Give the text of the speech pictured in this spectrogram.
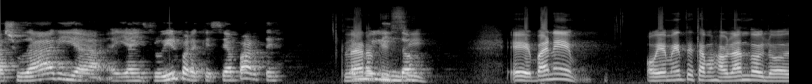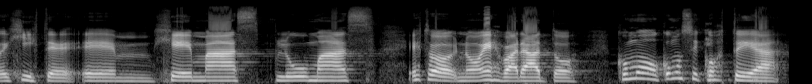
ayudar y a, instruir para que sea parte. Claro que sí. Eh, Vane, obviamente estamos hablando, lo dijiste, eh, gemas, plumas, esto no es barato. ¿Cómo, ¿Cómo se costea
